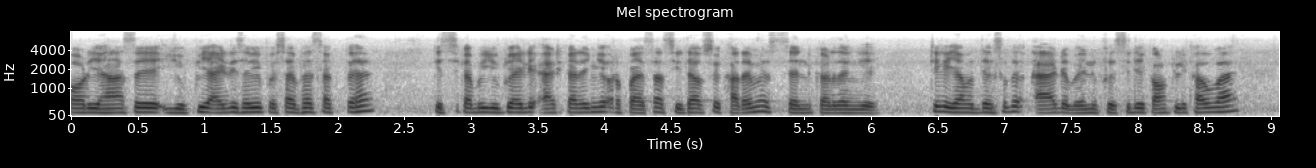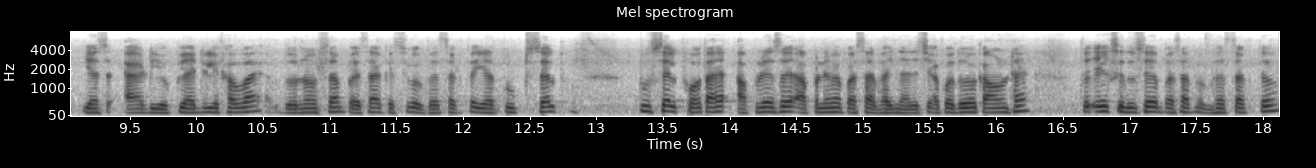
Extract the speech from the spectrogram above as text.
और यहाँ से यू पी आई डी से भी पैसा भेज सकते हैं। किसी का भी U P I D add करेंगे और पैसा सीधा उसके खाते में सेंड कर देंगे। ठीक है, यहाँ पर देख सकते हो ऐड बेनिफिशियरी अकाउंट लिखा हुआ है। या से add U P I D लिखा हुआ है। दोनों से हम पैसा किसी को भेज सकते हैं या टू सेल्फ टू सेल्फ होता है, अपने से अपने में पैसा भेजना। जैसे आपका दो अकाउंट है तो एक से दूसरे में पैसा भेज सकते हो,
